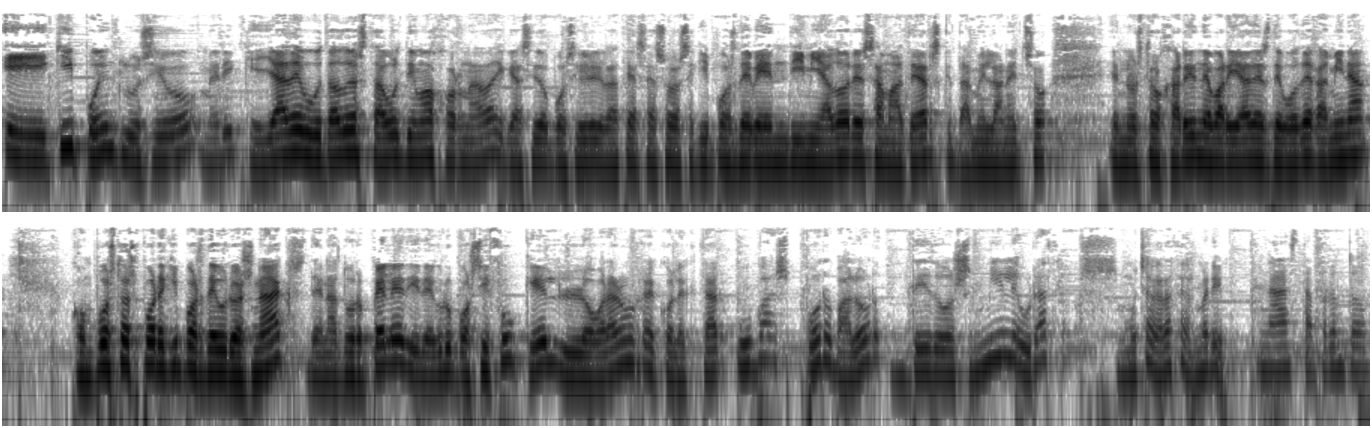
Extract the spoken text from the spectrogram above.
Equipo inclusivo, Mary, que ya ha debutado esta última jornada y que ha sido posible gracias a esos equipos de vendimiadores amateurs que también lo han hecho en nuestro jardín de variedades de bodega mina, compuestos por equipos de Eurosnacks, de Naturpellet y de Grupo Sifu que lograron recolectar uvas por valor de 2.000 eurazos. Muchas gracias, Mary. Nada, hasta pronto.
